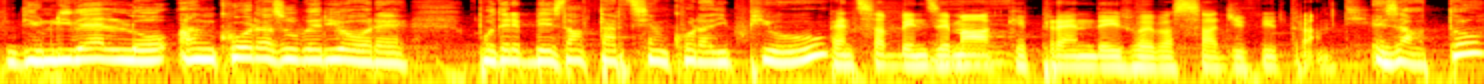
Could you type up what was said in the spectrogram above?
di un livello ancora superiore potrebbe esaltarsi ancora di più. Pensa a Benzema che prende i suoi passaggi filtranti. Esatto,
